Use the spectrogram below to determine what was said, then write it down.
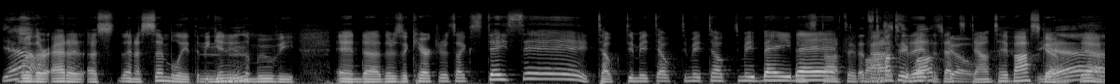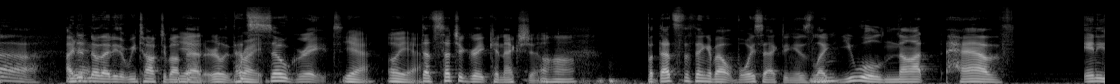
Yeah. Mm-hmm. where they're at a, a s- an assembly at the beginning of the movie, and uh, there's a character that's like Stacy, talk to me, talk to me, talk to me, baby. It's Dante That's Basco. Dante Today that Basco. That's Dante Basco. Yeah. yeah, I didn't know that either. We talked about Yeah. that earlier. That's Right. so great. yeah. Oh yeah. That's such a great connection. uh huh. But that's the thing about voice acting is like Mm-hmm. you will not have any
